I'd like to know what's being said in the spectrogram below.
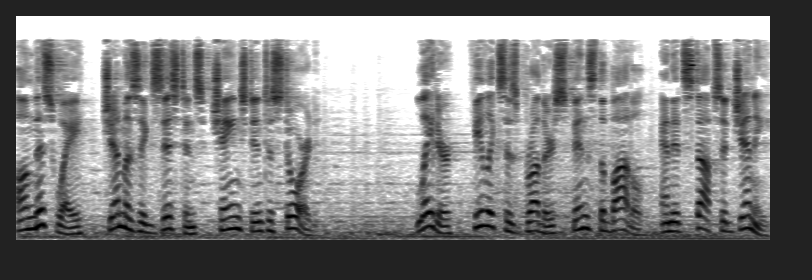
On this way, Gemma's existence changed into stored. Later, Felix's brother spins the bottle, and it stops at Jenny.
